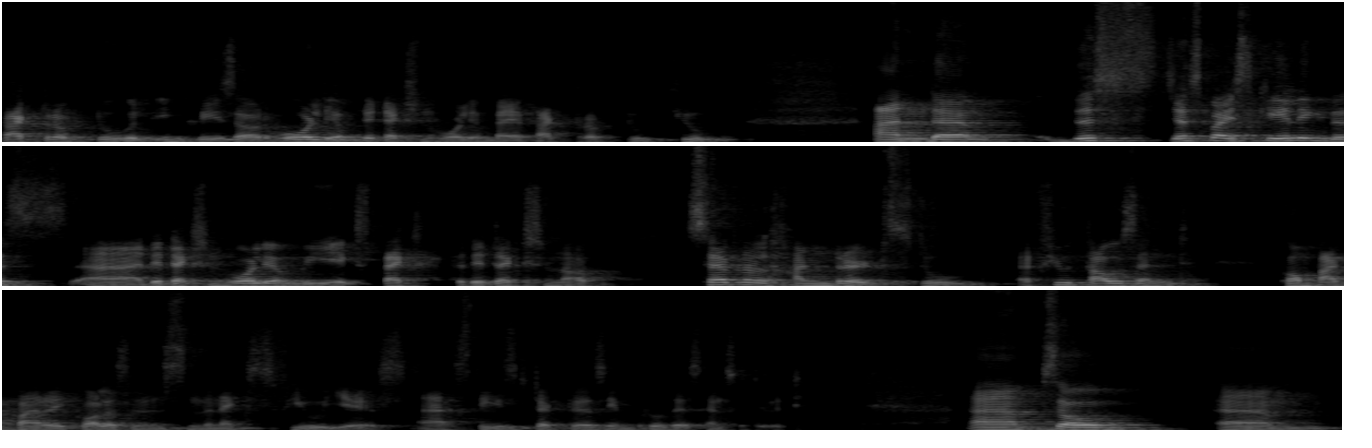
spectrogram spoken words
factor of two will increase our volume, detection volume by a factor of two cube. And um, this, just by scaling this uh, detection volume, we expect the detection of several hundreds to a few thousand compact binary coalescence in the next few years as these detectors improve their sensitivity. Um, so, um,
